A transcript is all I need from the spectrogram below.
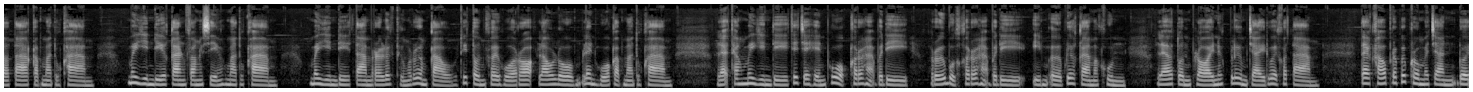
ต่อตากับมาตุคาม ไม่ยินดีการฟังเสียงมาตุคาม ไม่ยินดีตามระลึกถึงเรื่องเก่าที่ตนเคยหัวเราะเล้าโลมเล่นหัวกับมาตุคาม และทั้งไม่ยินดีที่จะเห็นพวกครหบดี หรือบุตรครหบดี อิ่มเอิบด้วยกามคุณ แล้วตนพลอยนึกปลื้มใจด้วยก็ตาม แต่เขาประพฤติพรหมจรรย์โดย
